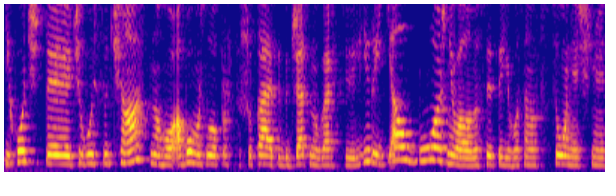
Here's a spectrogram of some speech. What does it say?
і хочете чогось сучасного, або, можливо, просто шукаєте бюджетну версію ліри, я обожнювала носити його саме в сонячну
